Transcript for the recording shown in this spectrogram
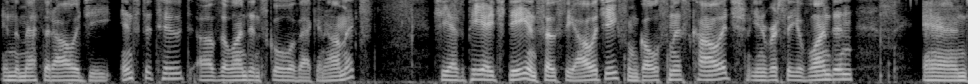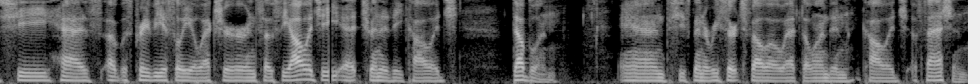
in the Methodology Institute of the London School of Economics. She has a PhD in sociology from Goldsmiths College, University of London, and she has uh, was previously a lecturer in sociology at Trinity College, Dublin, and she's been a research fellow at the London College of Fashion.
